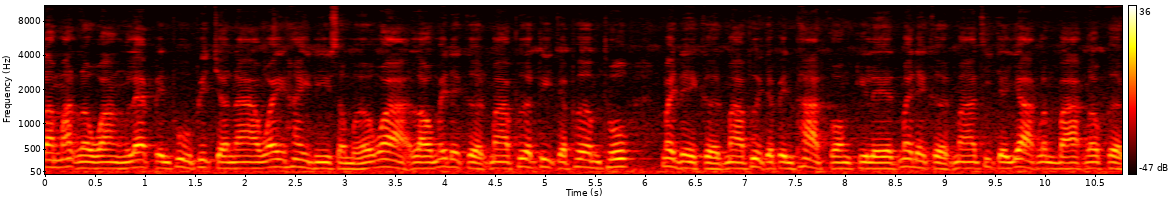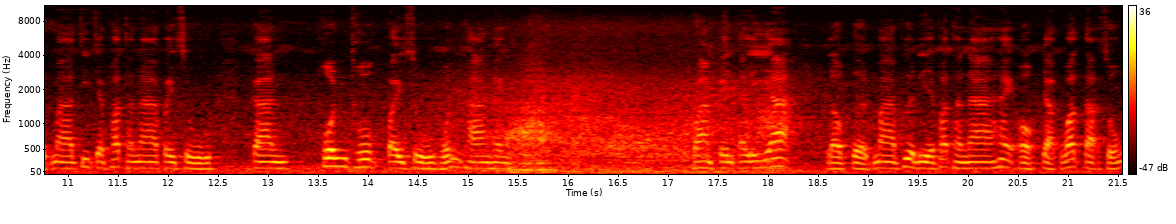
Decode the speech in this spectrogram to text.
ระมัดระวังและเป็นผู้พิจารณาไว้ให้ดีเสมอว่าเราไม่ได้เกิดมาเพื่อที่จะเพิ่มทุกข์ ไม่ได้เกิดมาเพื่อจะเป็นทาสกองกิเลส ไม่ได้เกิดมาที่จะยากลำบาก เราเกิดมาที่จะพัฒนาไปสู่การพ้นทุกข์ไปสู่หนทางแห่งความเป็นอริยะ เราเกิดมาเพื่อที่จะพัฒนาให้ออกจากวัฏสง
